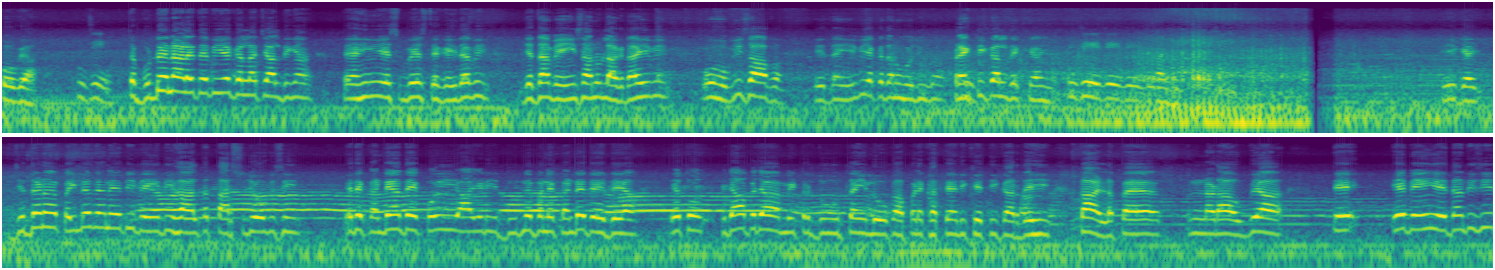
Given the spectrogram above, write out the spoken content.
ਹੋ ਗਿਆ। ਜੀ। ਤੇ ਬੁੱਢੇ ਨਾਲੇ ਤੇ ਵੀ ਇਹ ਗੱਲਾਂ ਚੱਲਦੀਆਂ ਤੇ ਅਸੀਂ ਇਸ ਬੇਸ ਤੇ ਗਈਦਾ ਵੀ ਜਿੱਦਾਂ ਵੇਈ ਸਾਨੂੰ ਲੱਗਦਾ ਸੀ ਵੀ ਉਹ ਹੋ ਗਈ ਸਾਫ਼। ਇਦਾਂ ਹੀ ਇਹ ਵੀ ਇੱਕ ਦਿਨ ਹੋ ਜਾਊਗਾ ਪ੍ਰੈਕਟੀਕਲ ਦੇਖਿਆ ਜੀ ਜੀ ਜੀ ਜੀ। ਹਾਂਜੀ ਠੀਕ ਹੈ ਜੀ। ਜਿੱਦਣ ਪਹਿਲੇ ਦਿਨ ਇਹਦੀ ਵੇਚ ਦੀ ਹਾਲਤ ਤਰਸਯੋਗ ਸੀ ਇਹਦੇ ਕੰਢਿਆਂ ਤੇ ਕੋਈ ਆ ਜਿਹੜੀ ਦੂਨੇ ਬੰਨੇ ਕੰਢੇ ਦੇਖਦੇ ਆ ਇਹ ਤੋਂ 50-50 ਮੀਟਰ ਦੂਰ ਤਾਈਂ ਲੋਕ ਆਪਣੇ ਖੱਤਿਆਂ ਦੀ ਖੇਤੀ ਕਰਦੇ ਸੀ ਘਾਲ ਪੈ ਨੜਾ ਉੱਗਿਆ ਤੇ ਇਹ ਵੇਈ ਇਦਾਂ ਦੀ ਸੀ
